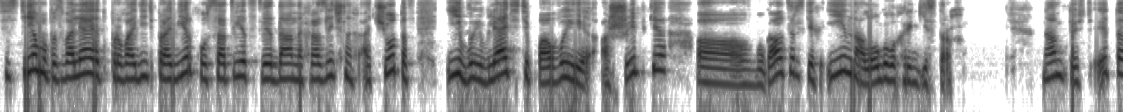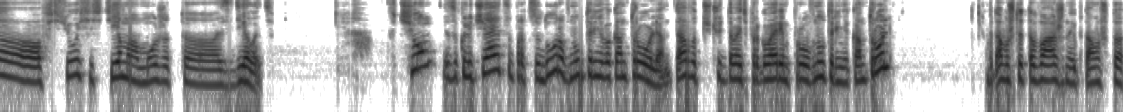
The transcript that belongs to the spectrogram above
Система позволяет проводить проверку соответствия данных различных отчетов и выявлять типовые ошибки а, в бухгалтерских и налоговых регистрах. Да, то есть это все система может а, сделать. В чем заключается процедура внутреннего контроля? Да, вот чуть-чуть давайте проговорим про внутренний контроль. Потому что это важно, и потому что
